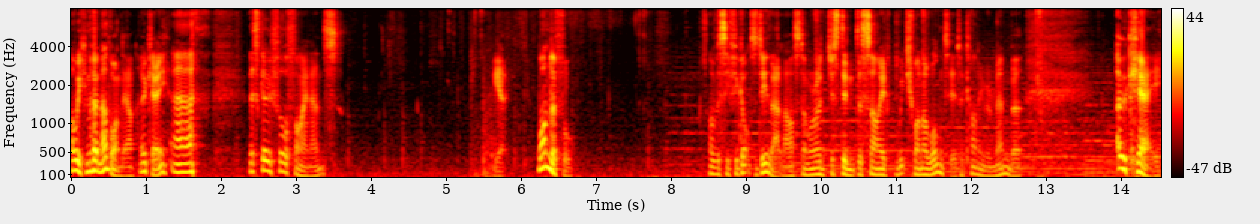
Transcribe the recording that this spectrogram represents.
Oh, we can put another one down. Okay. Uh, let's go for finance. Yeah. Wonderful. Obviously forgot to do that last time, or I just didn't decide which one I wanted. I can't even remember. Okay.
